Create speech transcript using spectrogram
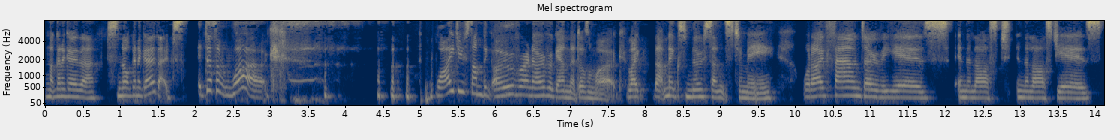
not going to go there. It's not going to go there. Just, it doesn't work. why do something over and over again that doesn't work? Like that makes no sense to me. What I've found over years in the last in the last years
